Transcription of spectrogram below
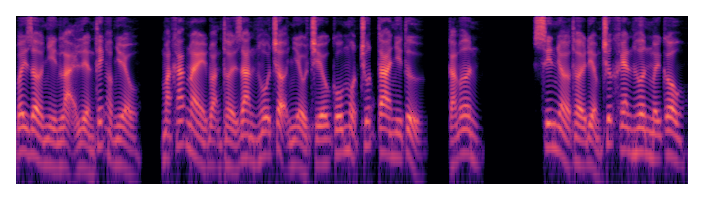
bây giờ nhìn lại liền thích hợp nhiều, mặt khác này đoạn thời gian hỗ trợ nhiều chiếu cố một chút ta nhi tử, cảm ơn. Xin nhờ thời điểm trước khen hơn mấy câu,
